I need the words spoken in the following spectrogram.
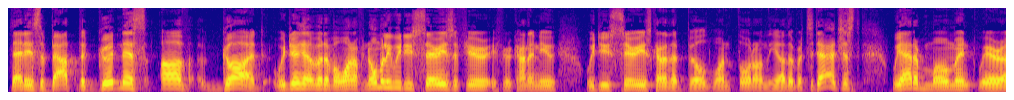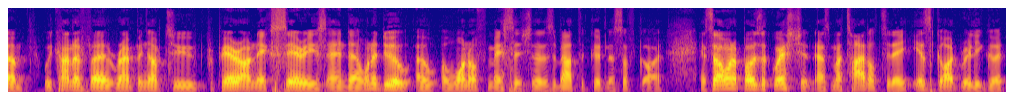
that is about the goodness of God. We're doing a bit of a one off. Normally, we do series, if you're, if you're kind of new, we do series kind of that build one thought on the other. But today, I just, we had a moment where um, we kind of uh, ramping up to prepare our next series. And uh, I want to do a, a, a one off message that is about the goodness of God. And so, I want to pose a question as my title today Is God really good?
